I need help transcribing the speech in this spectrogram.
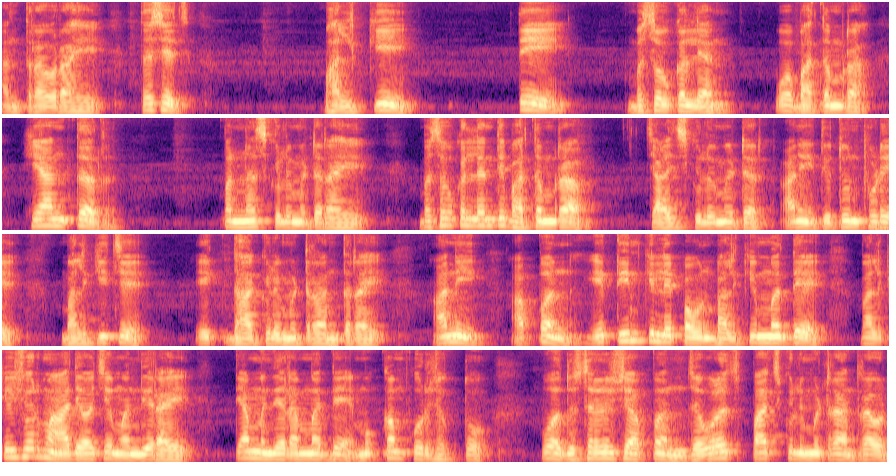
अंतरावर आहे. तसेच भालकी ते बसव कल्याण व भातंबरा हे अंतर पन्नास किलोमीटर आहे. बसव कल्याण ते भातंब्रा चाळीस किलोमीटर आणि तिथून पुढे भालकीचे एक दहा किलोमीटर अंतर आहे. आणि आपण हे तीन किल्ले पाहून भालकीमध्ये भालकेश्वर महादेवाचे मंदिर आहे. त्या मंदिरामध्ये मुक्काम करू शकतो व दुसऱ्या दिवशी आपण जवळच पाच किलोमीटर अंतरावर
